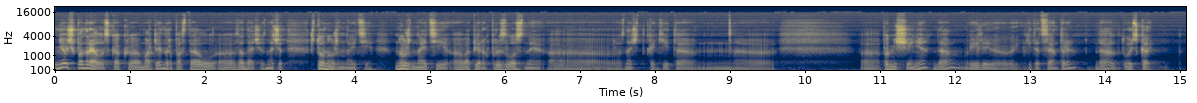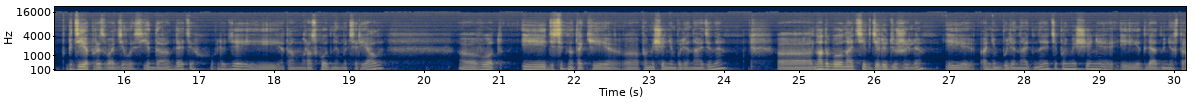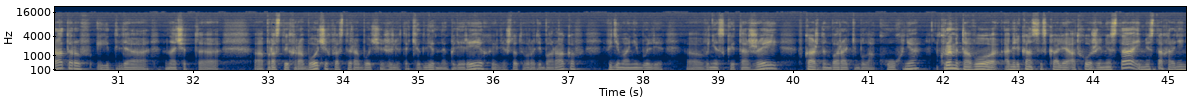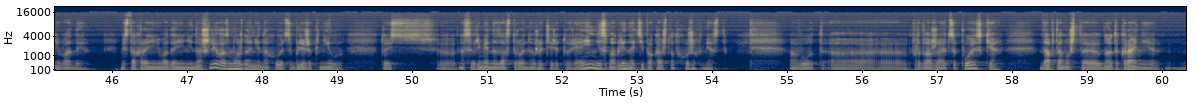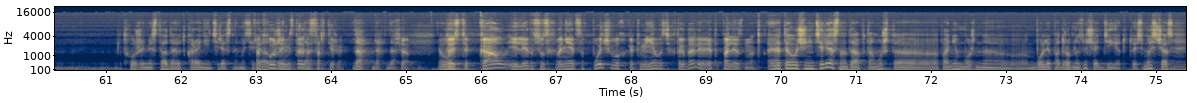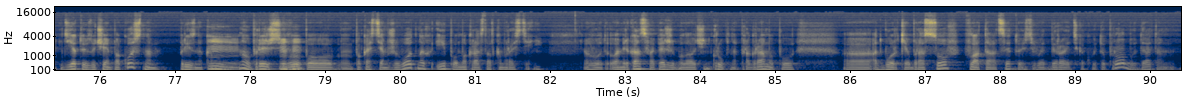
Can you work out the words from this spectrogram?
мне очень понравилось, как Марк Леннер поставил э, задачу. Значит, что нужно найти? Нужно найти, э, во-первых, производственные, э, значит, какие-то Э, помещения, да, или какие-то центры, да, то есть где производилась еда для этих людей и там расходные материалы, э, вот. И действительно такие э, помещения были найдены. Надо было найти, где люди жили, и они были найдены, эти помещения, и для администраторов, и для, значит, э, простых рабочих. Простые рабочие жили в таких длинных галереях или что-то вроде бараков. Видимо, они были э, в несколько этажей. В каждом бараке была кухня. Кроме того, американцы искали отхожие места и места хранения воды. Места хранения воды они не нашли, возможно, они находятся ближе к Нилу, то есть э, на современно застроенной уже территории. Они не смогли найти пока что отхожих мест. Вот, а, продолжаются поиски, да, потому что ну, это крайне отхожие места дают крайне интересные материалы. Отхожие места да. это сортиры. Да, да, да. Все. Вот. То есть кал или это все сохраняется в почвах, как окаменелостях и так далее, это полезно. Это очень интересно, да, потому что по ним можно более подробно изучать диету. То есть мы сейчас mm. диету изучаем по костным признакам, mm. ну, прежде всего mm-hmm. по, по костям животных и по макроостаткам растений. Вот. У американцев, опять же, была очень крупная программа по э, отборке образцов, флотации, то есть вы отбираете какую-то пробу, да, там,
